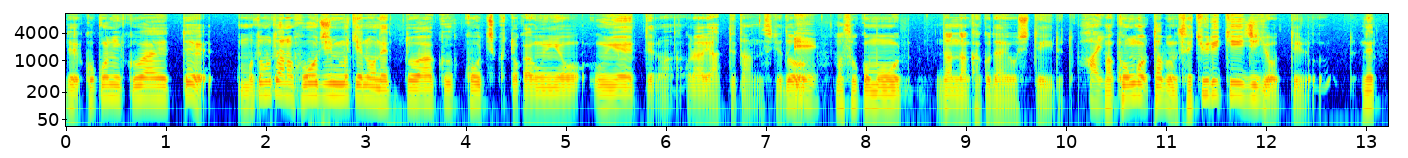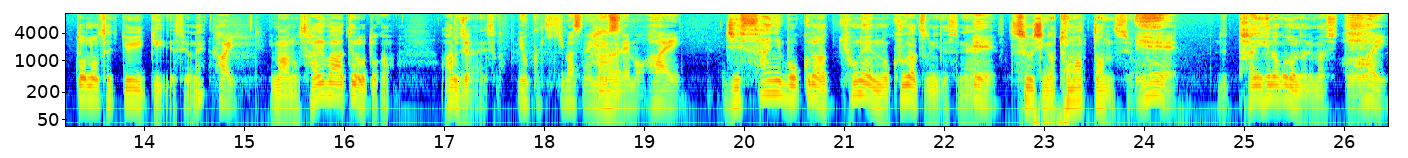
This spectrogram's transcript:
でここに加えてもともと法人向けのネットワーク構築とか運用運営っていうのはこれはやってたんですけど、ええ。まあ、そこもだんだん拡大をしていると、はい。まあ、今後多分セキュリティ事業っていうネットのセキュリティですよね。はい。今あのサイバーテロとかあるじゃないですか。よく聞きますねはい。ニュースでも。はい、実際に僕ら去年の9月にですね、ええ。通信が止まったんですよ。えで大変なことになりまして、えはい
